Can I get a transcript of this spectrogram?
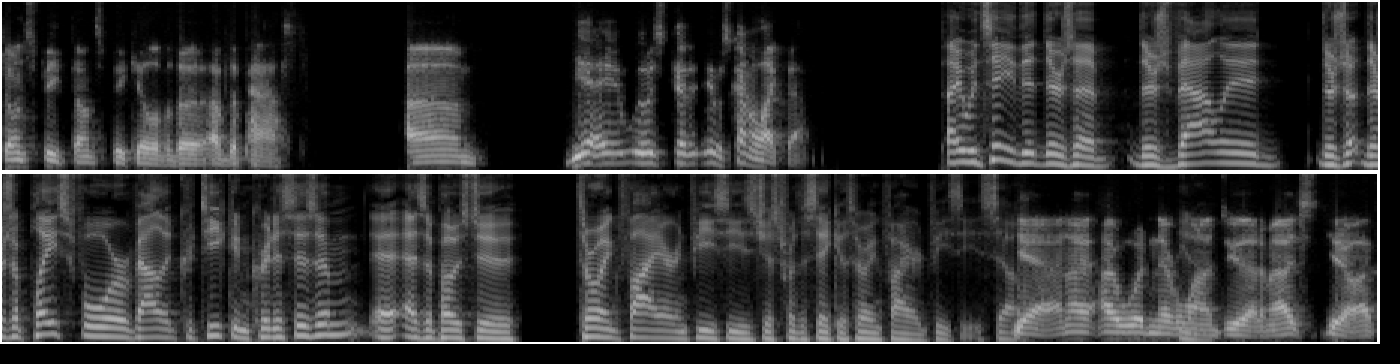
don't speak don't speak ill of the of the past. Um, yeah, it was kind of, it was kind of like that. I would say that there's a there's valid there's a there's a place for valid critique and criticism as opposed to throwing fire and feces just for the sake of throwing fire and feces. So Yeah, and I, I would never want to do that. I mean, I just, you know, I've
